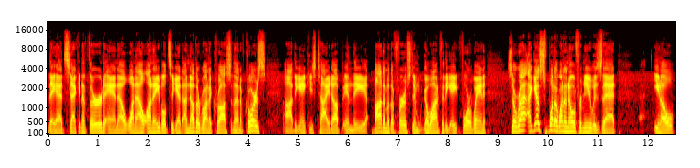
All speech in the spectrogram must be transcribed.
They had second and third and uh, one out, unable to get another run across. And then, of course, uh, the Yankees tied up in the bottom of the first and go on for the 8 4 win. So, I guess what I want to know from you is that, you know,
